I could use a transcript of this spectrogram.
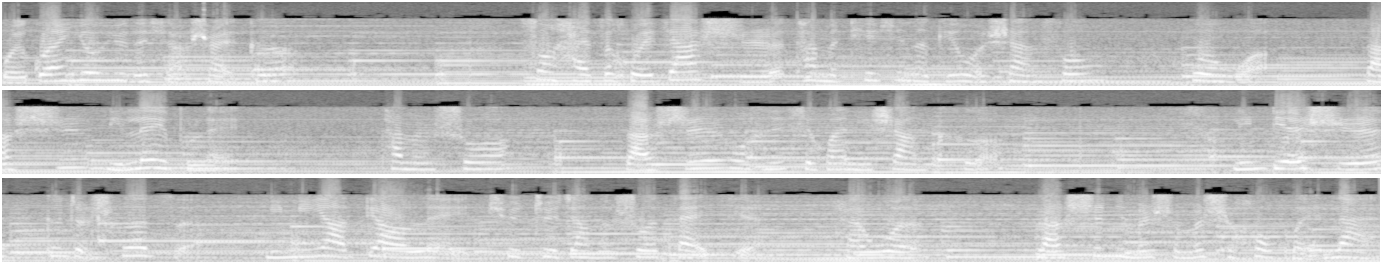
围观忧郁的小帅哥。送孩子回家时，他们贴心的给我扇风，问我：“老师，你累不累？”他们说：“老师，我很喜欢你上课。”临别时，跟着车子，明明要掉泪，却倔强的说再见，还问：“老师，你们什么时候回来？”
